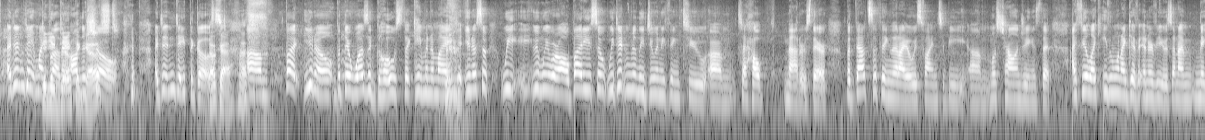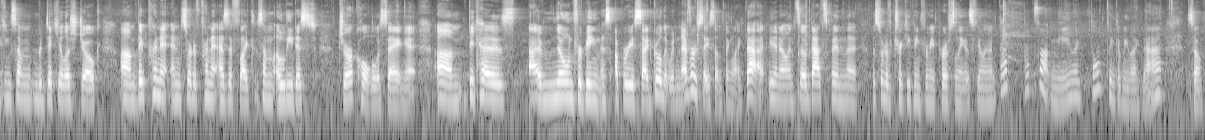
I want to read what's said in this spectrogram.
I didn't date my Did brother date on the the, show. I didn't date the ghost. Okay, Um, but you know, but there was a ghost that came into my, you know, so we we were all buddies. So we didn't really do anything to um, to help matters there. But that's the thing that I always find to be um, most challenging is that I feel like even when I give interviews and I'm making some ridiculous joke, um, they print it and sort of print it as if like some elitist jerkhole was saying it um, because I'm known for being this Upper East Side girl that would never say something like that, you know. And so that's been the, the sort of tricky thing for me personally is feeling like that that's not me. Like don't think of me like that. So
